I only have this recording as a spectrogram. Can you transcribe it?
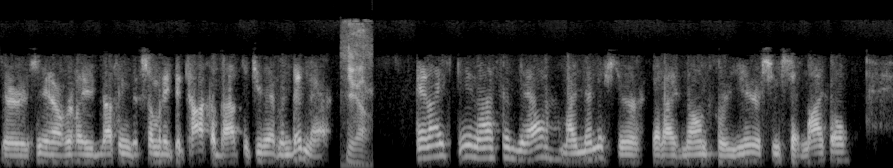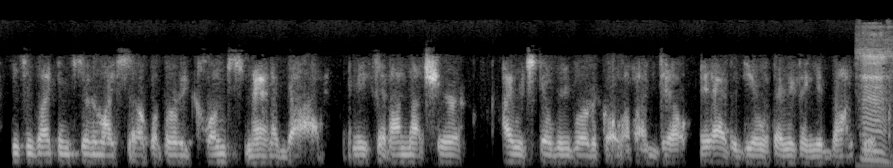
There's, you know, really nothing that somebody could talk about that you haven't been there. Yeah. And I, you know, I said, yeah. My minister that I've known for years, he said, Michael, he says, I consider myself a very close man of God. And he said, I'm not sure I would still be vertical if I'm dealt, It had to deal with everything you've gone through. Mm.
